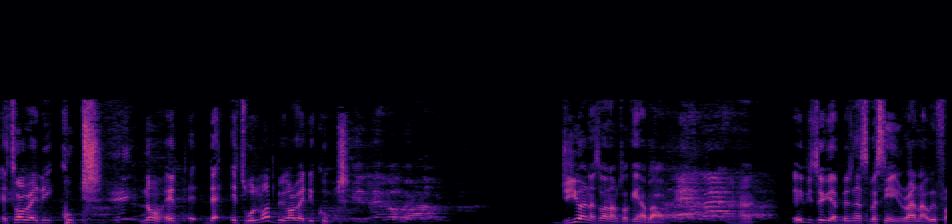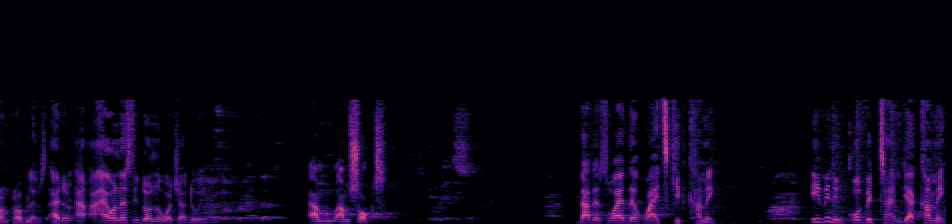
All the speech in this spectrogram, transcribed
It's already cooked. No, it, it, it will not be already cooked. Do you understand what I'm talking about? Uh-huh. If you say you're a business person and you run away from problems, I don't. I, I honestly don't know what you're doing. I'm, I'm shocked. That is why the whites keep coming. Even in COVID time, they are coming.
